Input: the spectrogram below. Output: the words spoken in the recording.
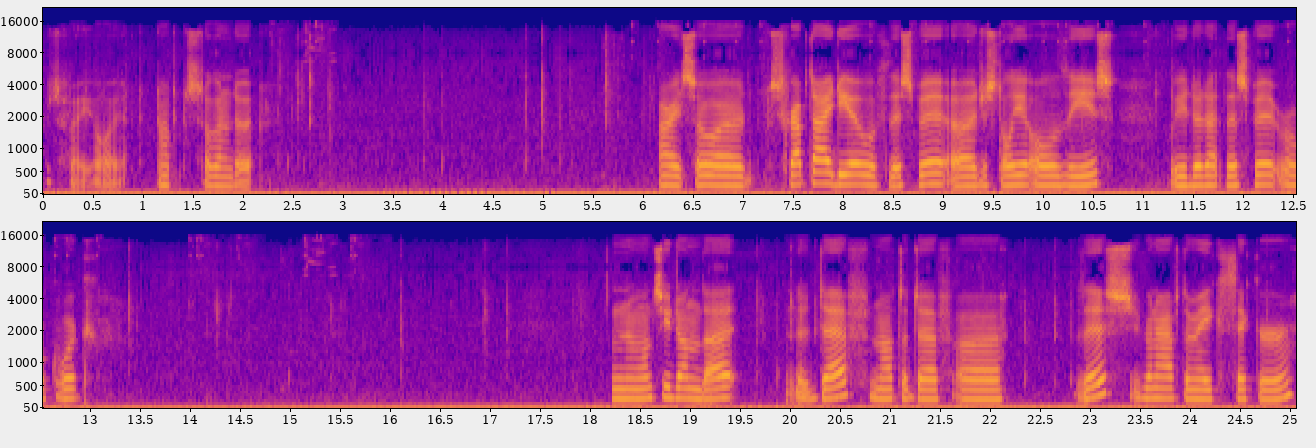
just fail it. Nope, still gonna do it. Alright, so uh, scrap the idea with this bit. Uh, just delete all of these. We did at this bit real quick. And then once you've done that, the def, not the def, uh, this, you're gonna have to make thicker.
